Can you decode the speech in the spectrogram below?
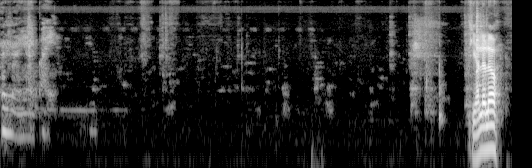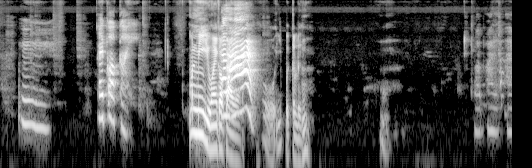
อันไหนหายไป เขียนเร็วอืมได้ก็ไก่ๆมันมีอยู่ไงกอไก่ปลาอะโอ้ยปึกกระหลึงปอปลาอา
